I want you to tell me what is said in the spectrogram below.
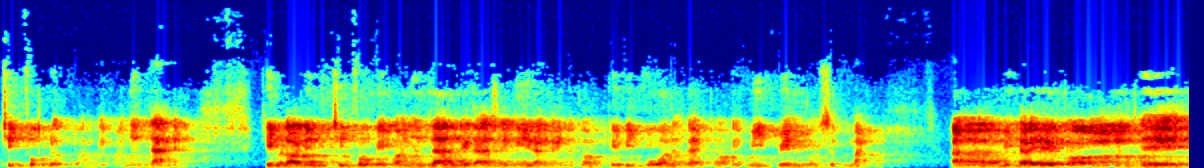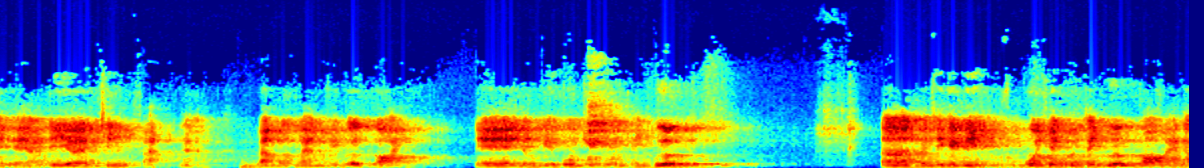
chinh phục được toàn cái cõi nhân gian này? Khi mà nói đến chinh phục cái cõi nhân gian người ta sẽ nghĩ là ngay là có một cái vị vua nào đấy có cái uy quyền có sức mạnh. À, vị đấy có thể à, đi uh, chinh phạt uh, và mở mang cái bờ cõi Ê, giống như vua chuyển luân thánh vương. À, vậy thì cái vị vua chuyển luân thánh vương có phải là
